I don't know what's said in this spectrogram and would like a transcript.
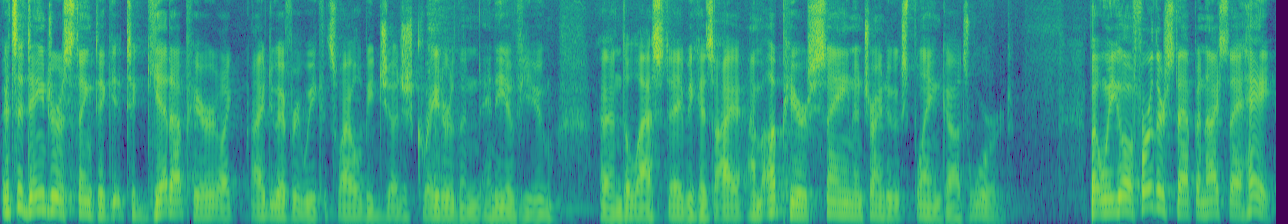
It's a dangerous thing to get, to get up here like I do every week. That's why I will be judged greater than any of you uh, in the last day because I, I'm up here saying and trying to explain God's word. But when you go a further step and I say, hey,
